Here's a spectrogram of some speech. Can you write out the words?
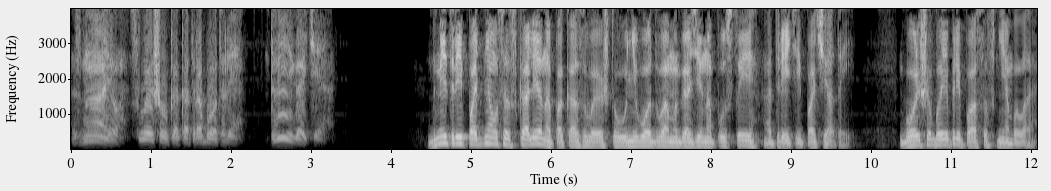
«Знаю. Слышал, как отработали. Двигайте». Дмитрий поднялся с колена, показывая, что у него два магазина пусты, а третий початый. Больше боеприпасов не было.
